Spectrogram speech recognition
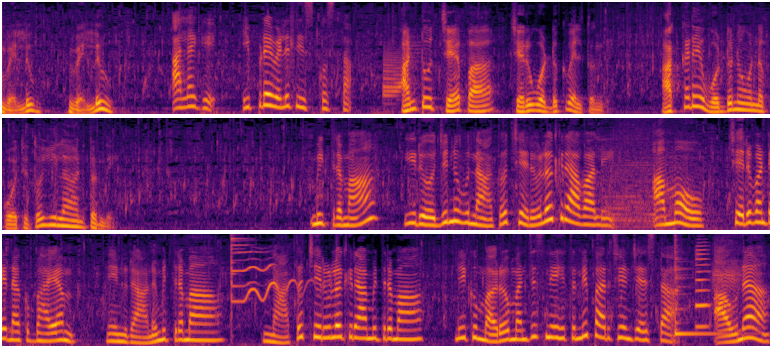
వెళ్ళు వెళ్ళు. అలాగే ఇప్పుడే వెళ్ళి తీసుకొస్తా. అంటూ చేప చెరువు ఒడ్డుకు వెళ్తుంది. అక్కడే ఒడ్డున ఉన్న కోతితో ఇలా అంటుంది. మిత్రమా ఈరోజు నువ్వు నాతో చెరువులోకి రావాలి. అమ్మో చెరువంటే నాకు భయం. నేను రాను మిత్రమా? నాతో చెరువులోకి రా మిత్రమా. నీకు మరో మంచి స్నేహితుడిని పరిచయం చేస్తా. అవునా?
